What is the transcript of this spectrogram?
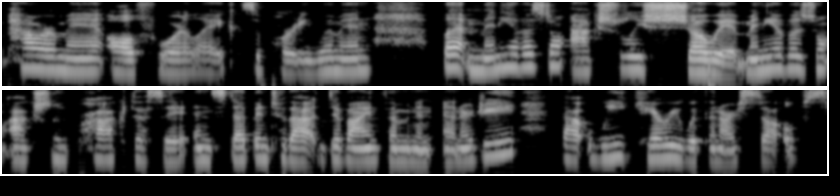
empowerment all for like supporting women but many of us don't actually show it. Many of us don't actually practice it and step into that divine feminine energy that we carry within ourselves.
